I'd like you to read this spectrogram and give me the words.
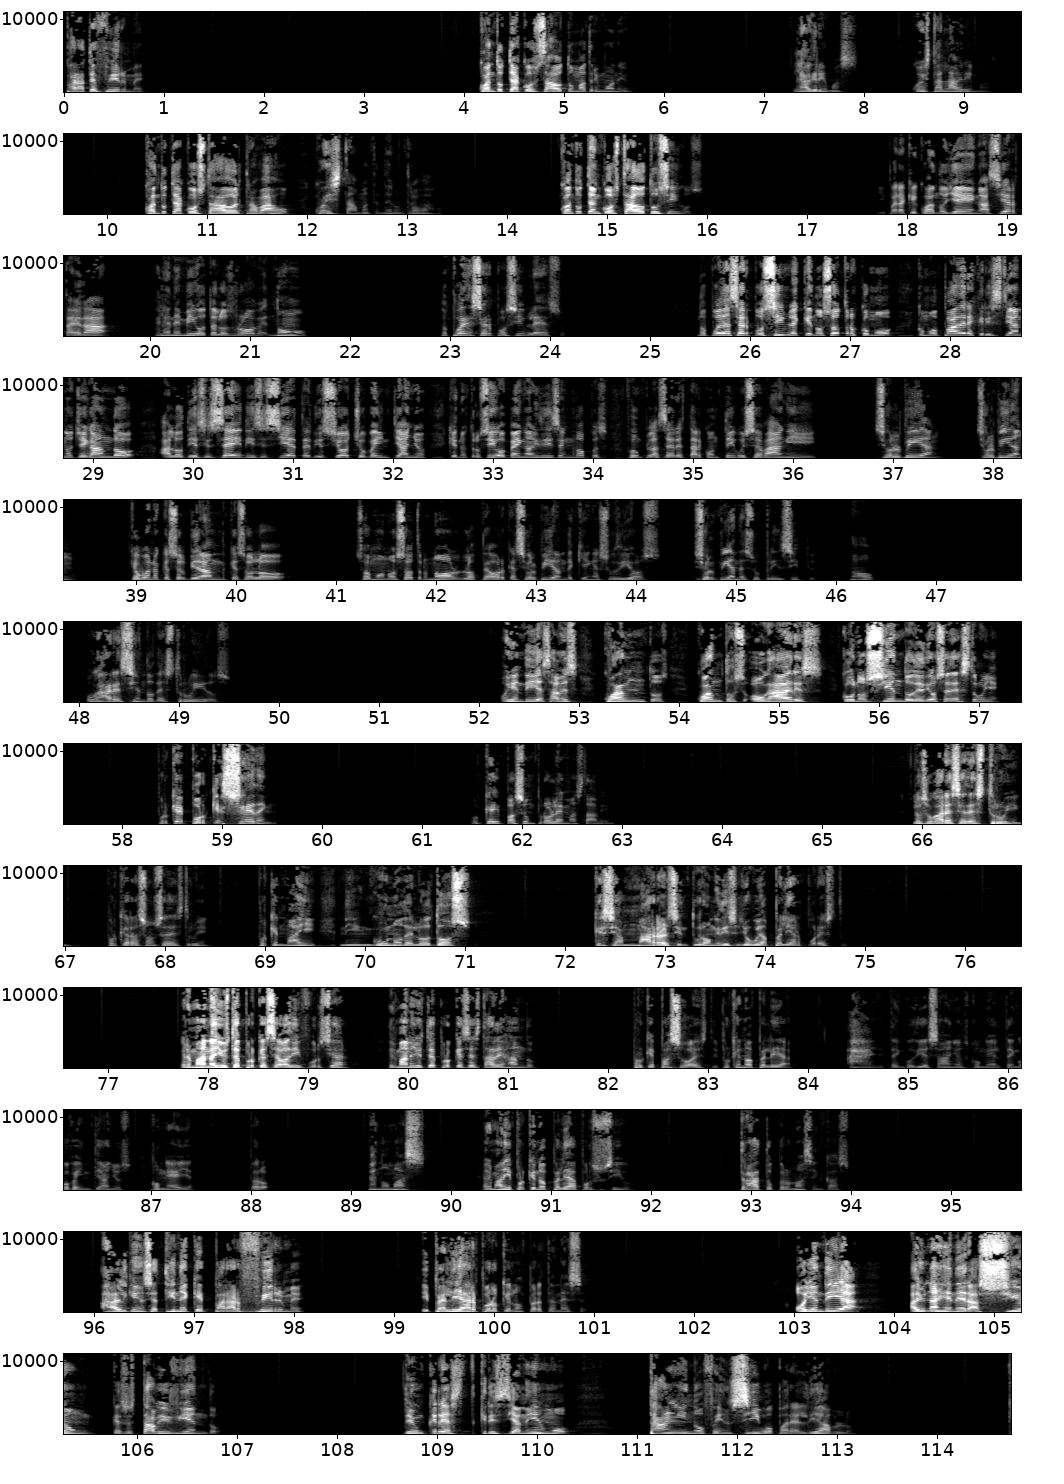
Párate firme. ¿Cuánto te ha costado tu matrimonio? Lágrimas. Cuesta lágrimas. ¿Cuánto te ha costado el trabajo? Cuesta mantener un trabajo. ¿Cuánto te han costado tus hijos? Y para que cuando lleguen a cierta edad el enemigo te los robe. No. No puede ser posible eso. No puede ser posible que nosotros como, como padres cristianos, llegando a los 16, 17, 18, 20 años, que nuestros hijos vengan y dicen, no, pues fue un placer estar contigo y se van y se olvidan, se olvidan. Qué bueno que se olvidaron que solo somos nosotros. No, lo peor que se olvidan de quién es su Dios, se olvidan de sus principios. No, hogares siendo destruidos. Hoy en día, ¿sabes cuántos, cuántos hogares conociendo de Dios se destruyen? ¿Por qué? Porque ceden. Ok, pasó un problema, está bien. Los hogares se destruyen. ¿Por qué razón se destruyen? Porque no hay ninguno de los dos que se amarra el cinturón y dice, yo voy a pelear por esto. Hermana, ¿y usted por qué se va a divorciar? Hermana, ¿y usted por qué se está dejando? ¿Por qué pasó esto? ¿Y por qué no pelea? Ay, tengo 10 años con él, tengo 20 años con ella, pero ya no más. Hermano, ¿y por qué no pelea por sus hijos? Trato, pero no hacen caso. Alguien se tiene que parar firme y pelear por lo que nos pertenece. Hoy en día hay una generación que se está viviendo de un cristianismo tan inofensivo para el diablo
